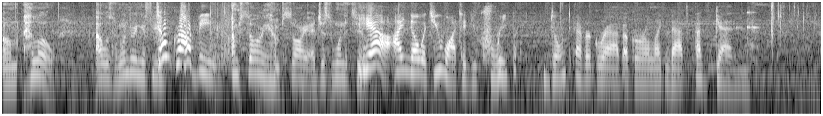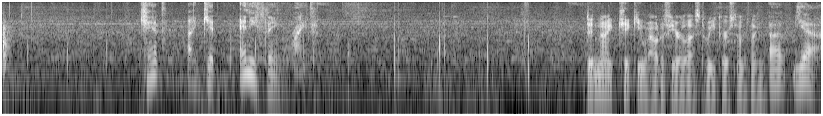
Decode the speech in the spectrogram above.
Um, hello. I was wondering if you. Don't grab me! I'm sorry, I'm sorry. I just wanted to. Yeah, I know what you wanted, you creep. Don't ever grab a girl like that again. Can't I get anything right? Didn't I kick you out of here last week or something? Uh, yeah.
